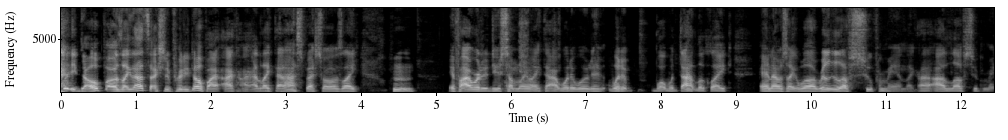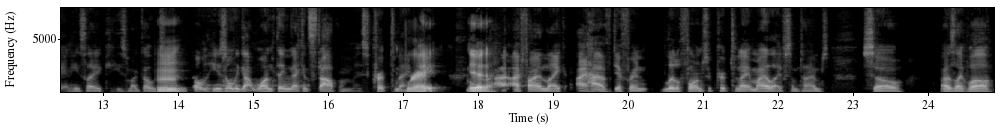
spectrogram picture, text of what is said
pretty dope. I was like, that's actually pretty dope. I, I I like that aspect. So I was like, hmm, if I were to do something like that, what it would what it what would that look like? And I was like, well, I really love Superman. Like I, I love Superman. He's like he's my go-to. Mm. He's only got one thing that can stop him: his kryptonite. Right. right? Yeah. I, I find like I have different little forms of kryptonite in my life sometimes. So I was like, well,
